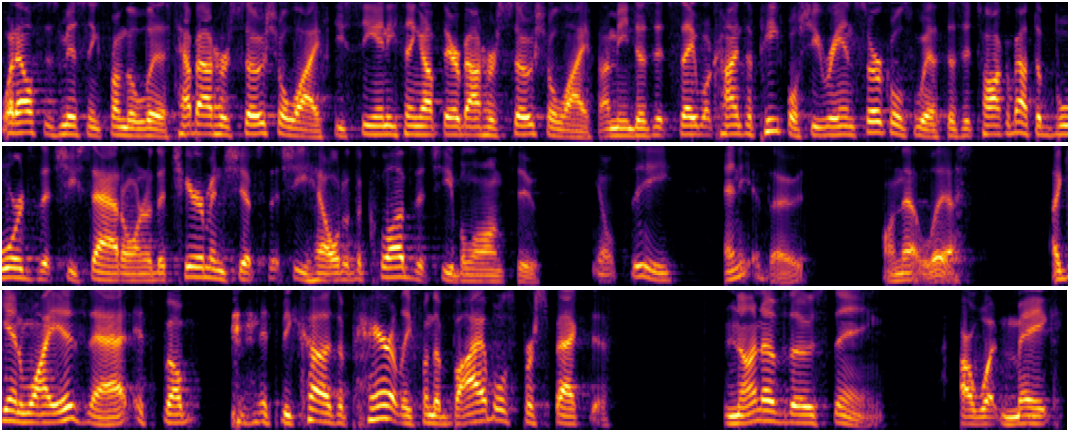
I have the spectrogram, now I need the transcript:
What else is missing from the list? How about her social life? Do you see anything up there about her social life? I mean, does it say what kinds of people she ran circles with? Does it talk about the boards that she sat on, or the chairmanships that she held, or the clubs that she belonged to? You don't see any of those on that list. Again, why is that? It's, well, it's because apparently, from the Bible's perspective, none of those things are what make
